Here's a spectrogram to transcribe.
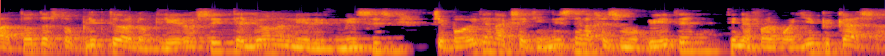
Πατώντας το πλήκτρο ολοκλήρωση, τελειώνουν οι ρυθμίσεις και μπορείτε να ξεκινήσετε να χρησιμοποιείτε την εφαρμογή Picasa.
